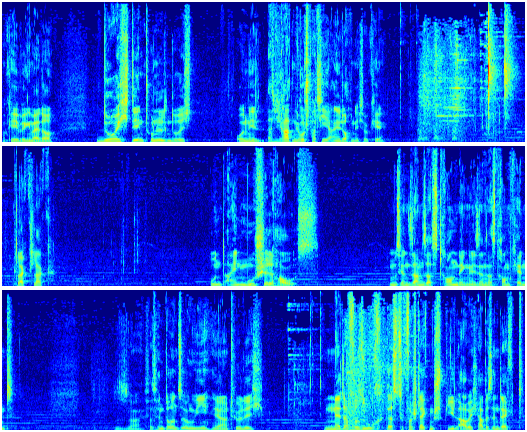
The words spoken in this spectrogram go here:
Okay, wir gehen weiter. Durch den Tunnel hindurch. Oh ne, lass mich raten, die Rutschpartie? Ah ne, doch nicht, okay. Klack, klack. Und ein Muschelhaus. Ich muss ja an Samsas Traum denken, wenn ihr Samsas Traum kennt. So, ist das hinter uns irgendwie? Ja, natürlich. Netter Versuch, das zu verstecken, Spiel, aber ich habe es entdeckt.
